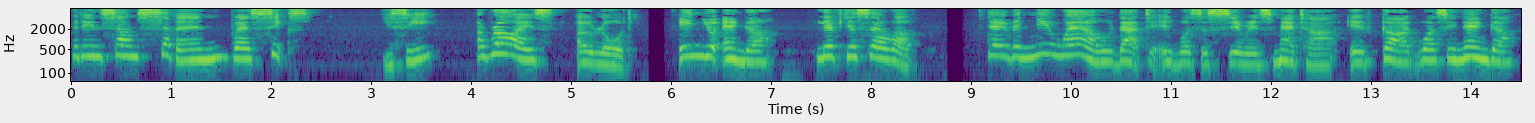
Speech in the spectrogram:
but in Psalm 7, verse 6. You see, arise, O Lord, in your anger, lift yourself up. David knew well that it was a serious matter if God was in anger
